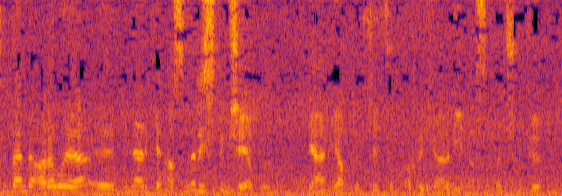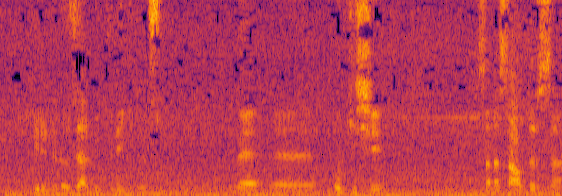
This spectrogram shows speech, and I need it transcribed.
Şimdi ben de arabaya e, binerken aslında riskli bir şey yapıyorum. Yani yaptığım şey çok akıl kârı değil aslında. Çünkü birinin özel mülküne gidiyorsun. Ve e, o kişi sana saldırsa,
